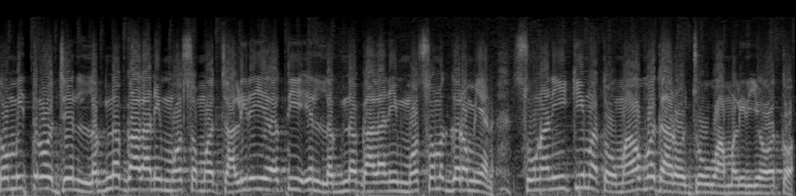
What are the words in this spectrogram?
તો મિત્રો, જે લગ્ન ગાળાની મોસમ ચાલી રહી હતી, એ લગ્ન ગાળાની મોસમ દરમિયાન સોનાની કિંમતોમાં વધારો જોવા મળી રહ્યો હતો.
